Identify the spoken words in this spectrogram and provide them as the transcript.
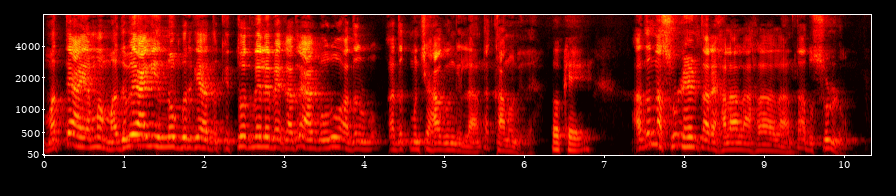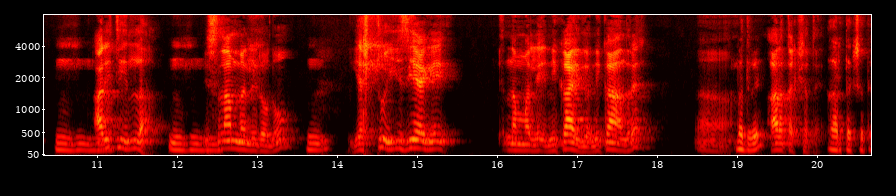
ಮತ್ತೆ ಆ ಅಮ್ಮ ಮದುವೆ ಆಗಿ ಇನ್ನೊಬ್ಬರಿಗೆ ಅದು ಕಿತ್ತೋದ ಮೇಲೆ ಬೇಕಾದರೆ ಆಗ್ಬೋದು ಅದ್ರ ಅದಕ್ಕೆ ಮುಂಚೆ ಆಗೋಂಗಿಲ್ಲ ಅಂತ ಕಾನೂನಿದೆ. ಓಕೆ. ಅದನ್ನು ಸುಳ್ಳು ಹೇಳ್ತಾರೆ ಹಲಾಲ ಹಲಾಲ ಅಂತ. ಅದು ಸುಳ್ಳು. ಆ ರೀತಿ ಇಲ್ಲ. ಇಸ್ಲಾಂನಲ್ಲಿರೋದು ಎಷ್ಟು ಈಸಿಯಾಗಿ ನಮ್ಮಲ್ಲಿ ನಿಕಾ ಇದೆಯೋ ನಿಕಾ ಅಂದರೆ ಮದುವೆ. ಆರತಕ್ಷತೆ. ಆರತಕ್ಷತೆ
